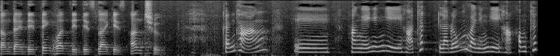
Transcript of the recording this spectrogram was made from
Sometimes they think what they dislike is untrue. thỉnh thoảng thì họ nghĩ những gì họ thích là đúng và những gì họ không thích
